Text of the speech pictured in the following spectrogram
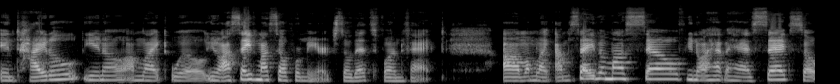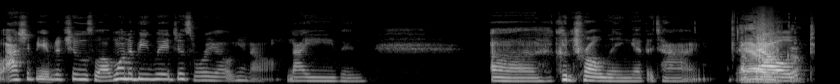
entitled, you know. I'm like, well, you know, I saved myself for marriage, so that's fun fact. Um, I'm like, I'm saving myself. You know, I haven't had sex, so I should be able to choose who I want to be with. Just real, you know, naive and uh, controlling at the time. About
